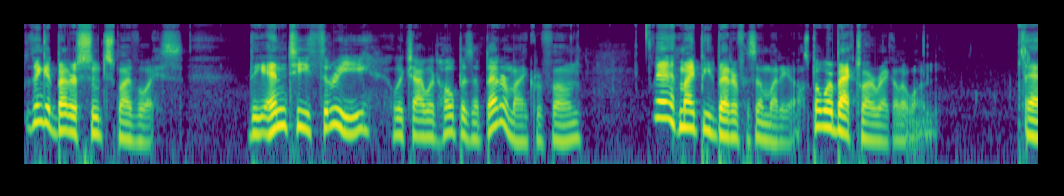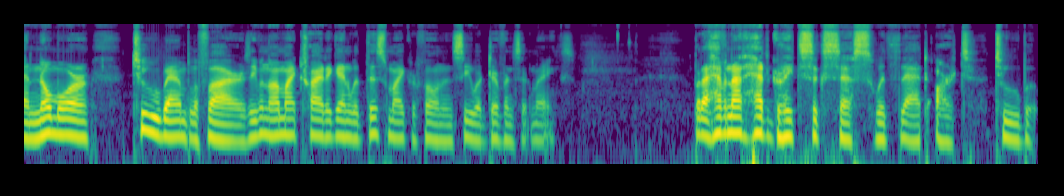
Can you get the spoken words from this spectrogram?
I think it better suits my voice. The NT3, which I would hope is a better microphone, eh, it might be better for somebody else. But we're back to our regular one. And no more tube amplifiers, even though I might try it again with this microphone and see what difference it makes. But I have not had great success with that Art Tube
